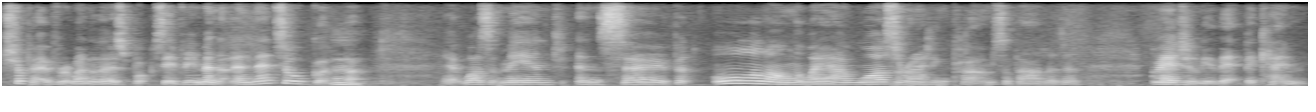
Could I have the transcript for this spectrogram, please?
trip over one of those books every minute, and that's all good. Mm. But it wasn't me and, and so but all along the way I was writing poems about it and gradually that became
